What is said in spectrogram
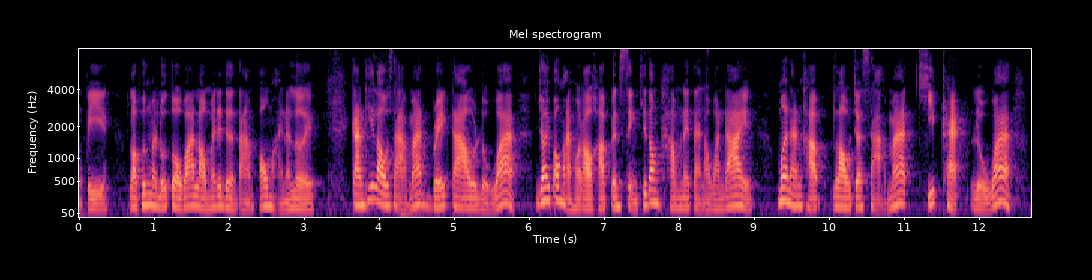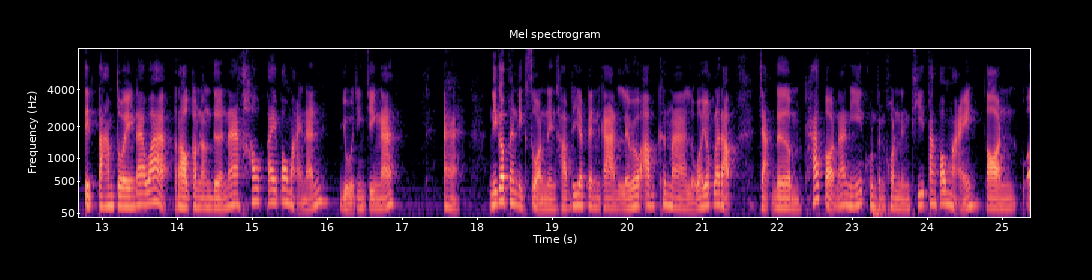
1 ปี เราเพิ่งมารู้ตัวว่าเราไม่ได้เดินตามเป้าหมายนั้นเลย การที่เราสามารถ break down หรือว่าย่อยเป้าหมายของเราครับ เป็นสิ่งที่ต้องทำในแต่ละวันได้ เมื่อนั้นครับ เราจะสามารถ keep track หรือว่าติดตามตัวเองได้ว่าเรากำลังเดินหน้าเข้าใกล้เป้าหมายนั้นอยู่จริง ๆ นะ อะนี่ก็เป็นอีกส่วนหนึ่งครับ ที่จะเป็นการเลเวลอัพขึ้นมาหรือว่ายกระดับจากเดิม ถ้าก่อนหน้านี้คุณเป็นคนหนึ่งที่ตั้งเป้าหมายตอนเอ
